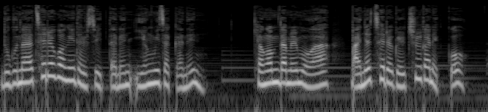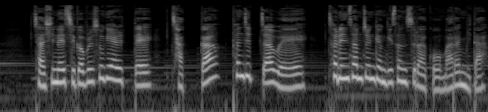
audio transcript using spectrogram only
누구나 체력왕이 될 수 있다는 이영미 작가는 경험담을 모아 마녀 체력을 출간했고 자신의 직업을 소개할 때 작가, 편집자 외에 철인 3종 경기 선수라고 말합니다.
